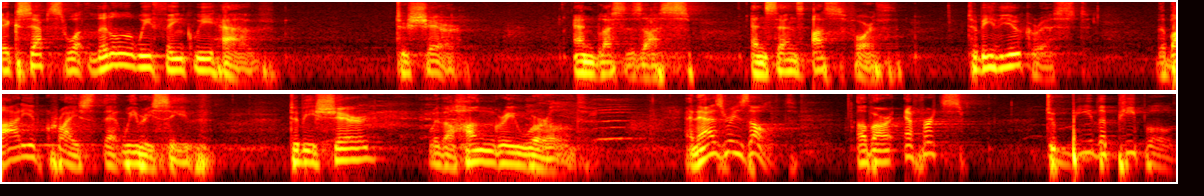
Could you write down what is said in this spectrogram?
accepts what little we think we have to share and blesses us and sends us forth to be the Eucharist, the body of Christ that we receive, to be shared with a hungry world. And as a result of our efforts to be the people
